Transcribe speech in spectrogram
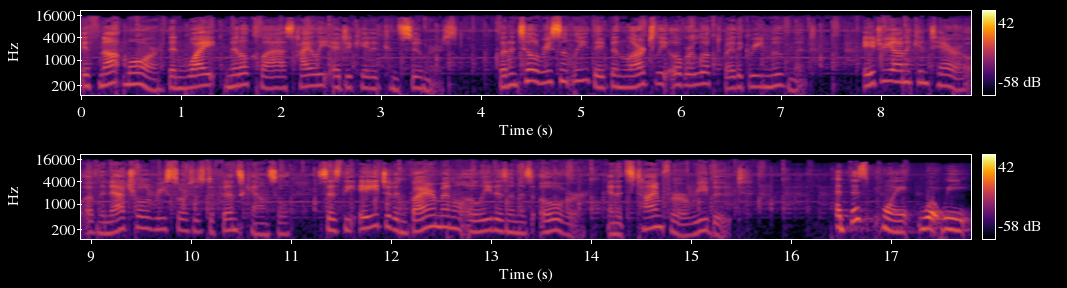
if not more, than white, middle class, highly educated consumers. But until recently, they've been largely overlooked by the Green Movement. Adriana Quintero of the Natural Resources Defense Council says the age of environmental elitism is over and it's time for a reboot. At this point, what we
